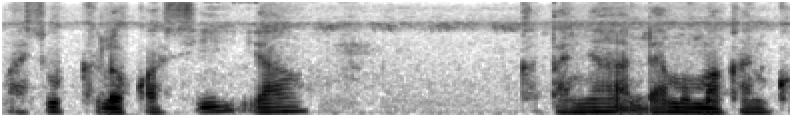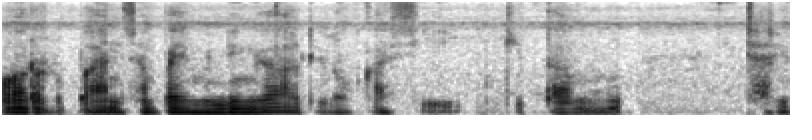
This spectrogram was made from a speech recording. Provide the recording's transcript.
masuk ke lokasi yang katanya ada memakan korban sampai meninggal di lokasi. Kita cari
